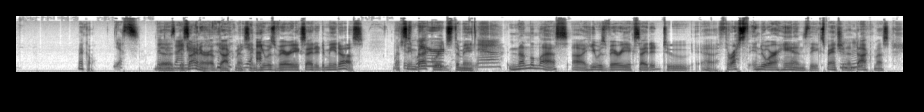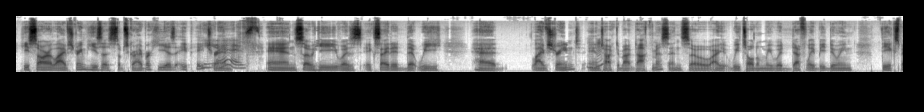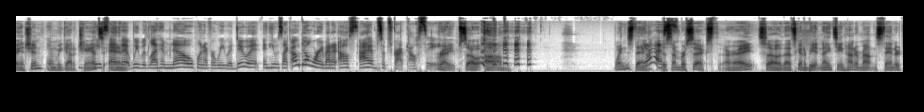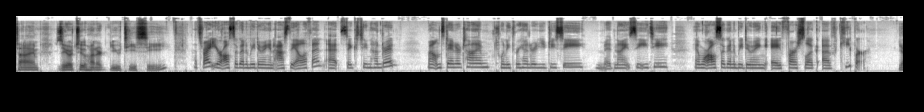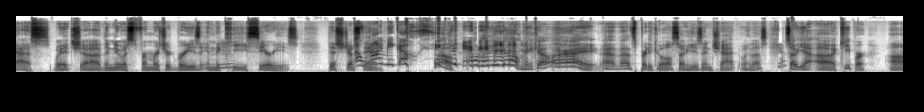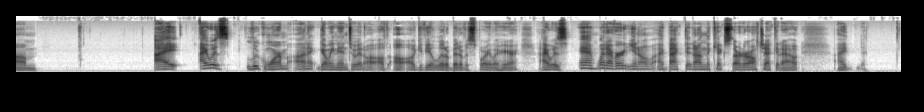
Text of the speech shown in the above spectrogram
Mikkel, Yes. The, designer. of Dokmus, and Yeah. he was very excited to meet us. That Which is seemed weird. backwards to me. Yeah. Nonetheless, uh, he was very excited to uh, thrust into our hands the expansion Mm-hmm. of Dokmus. He saw our live stream. He's a subscriber. He is a patron. is. And so he was excited that we had live streamed Mm-hmm. and talked about Dokmus. And so I we told him we would definitely be doing the expansion when we got a chance. We said and that we would let him know whenever we would do it, and he was like, "Oh, don't worry about it. I'll I am subscribed. I'll see." Right. So um Wednesday, Yes. December 6th. All right. So that's going to be at 1900 Mountain Standard Time, 0200 UTC. That's right. You're also going to be doing an Ask the Elephant at 1600 Mountain Standard Time, 2300 UTC, midnight CET, and we're also going to be doing a first look of Keyper. Yes, which uh, the newest from Richard Breese in the Key series. This just Oh, in. hi, Miko. Oh, oh, there you go, Miko. All right, uh, that's pretty cool. So he's in chat with us. So yeah, uh, Keyper. Um, I I was lukewarm on it going into it. I'll, I'll I'll give you a little bit of a spoiler here. I was eh, whatever. You know, I backed it on the Kickstarter. I'll check it out. I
